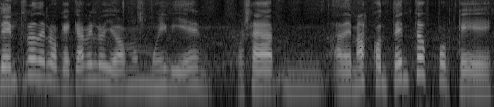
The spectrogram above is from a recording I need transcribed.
Dentro de lo que cabe lo llevamos muy bien. O sea, mm, además contentos porque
